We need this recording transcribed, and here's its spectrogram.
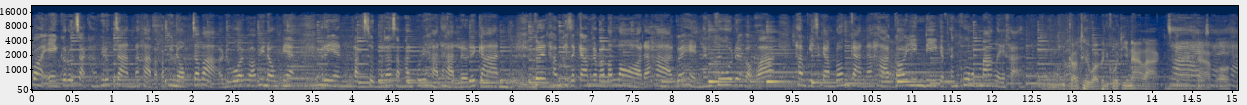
กวางเองก็รู้จักทั้งพี่ลูกจันทร์นะคะแล้วก็พี่นกเจ้าบ่าวด้วย เพราะว่าพี่นกเนี่ยเรียนหลักสูตรพัฒนาสัมพันธ์ผู้บริหารฐานเรือด้วยกัน ก็เลยทำกิจกรรมกันมาตลอดนะคะก็เห็นทั้งคู่ด้วยแบบว่าทำกิจกรรมร่วมกันนะคะ ก็ยินดีกับทั้งคู่มากๆเลยค่ะ ก็ถือว่าเป็นคู่ที่น่ารักใช่นะครับใช่โอเค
